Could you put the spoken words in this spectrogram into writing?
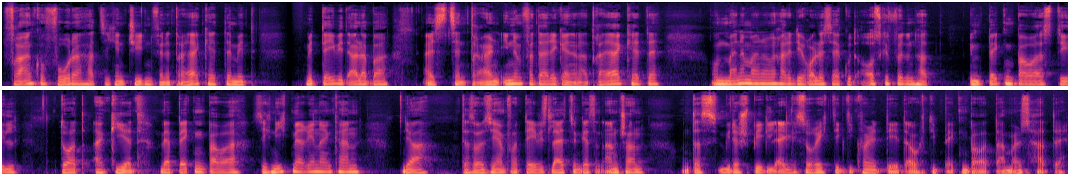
Franco Foda hat sich entschieden für eine Dreierkette mit, mit David Alaba als zentralen Innenverteidiger in einer Dreierkette. Und meiner Meinung nach hat er die Rolle sehr gut ausgeführt und hat im Beckenbauer-Stil dort agiert. Wer Beckenbauer sich nicht mehr erinnern kann, ja, der soll sich einfach Davids Leistung gestern anschauen und das widerspiegelt eigentlich so richtig die Qualität auch, die Beckenbauer damals hatte.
